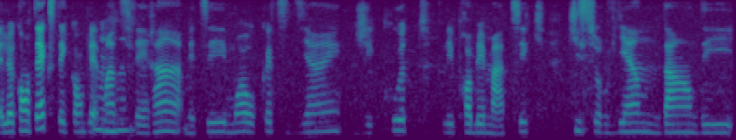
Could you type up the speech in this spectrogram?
Le contexte est complètement mm-hmm. différent, mais tu sais, moi, au quotidien, j'écoute les problématiques qui surviennent dans des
